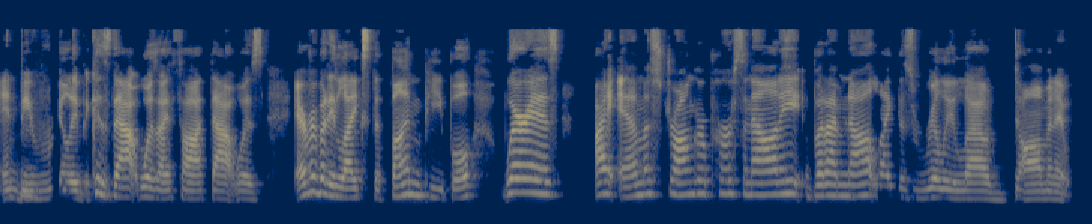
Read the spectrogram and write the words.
and be Mm, really because that was I thought that was everybody likes the fun people, whereas I am a stronger personality, but I'm not like this really loud, dominant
